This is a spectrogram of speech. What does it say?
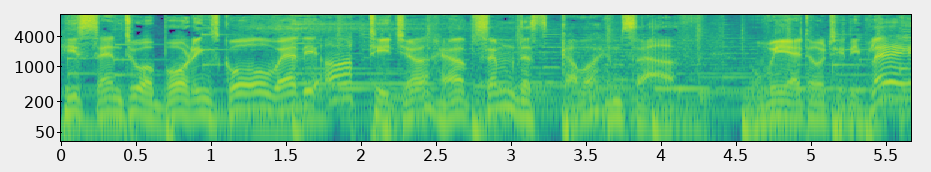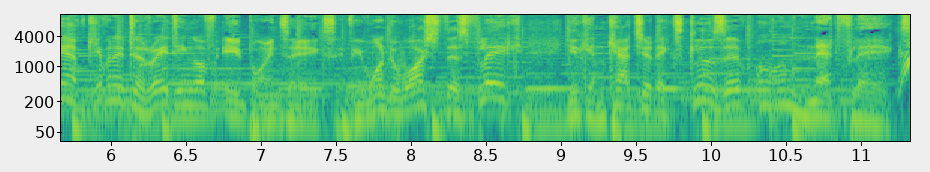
he's sent to a boarding school where the art teacher helps him discover himself. We at OTT Play have given it a rating of 8.6. If you want to watch this flick, you can catch it exclusive on Netflix.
